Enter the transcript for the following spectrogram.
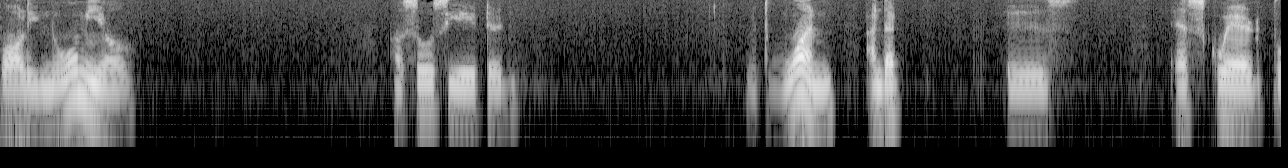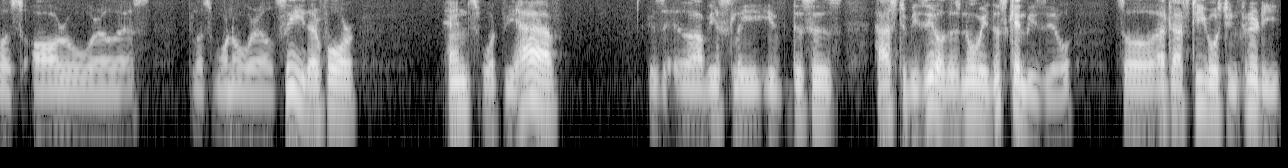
polynomial associated with 1 and that is s squared plus r over ls plus 1 over lc therefore hence what we have is uh, obviously if this is has to be 0 there's no way this can be 0 so as t goes to infinity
